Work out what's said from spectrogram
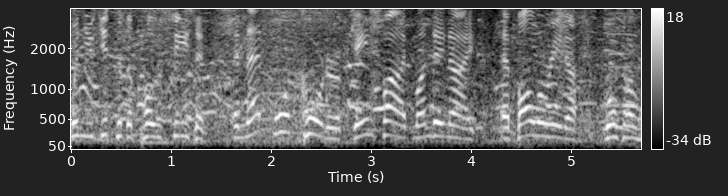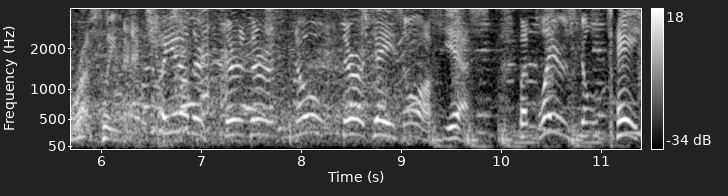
when you get to the postseason. And that fourth quarter of Game Five Monday night at Ball Arena was a wrestling match. Well, you know, there, there, there are no, there are days off, yes, but players don't take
